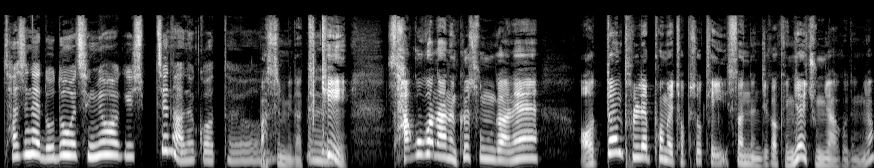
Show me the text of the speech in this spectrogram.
자신의 노동을 증명하기 쉽지는 않을 것 같아요. 맞습니다. 네. 특히 사고가 나는 그 순간에 어떤 플랫폼에 접속해 있었는지가 굉장히 중요하거든요.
